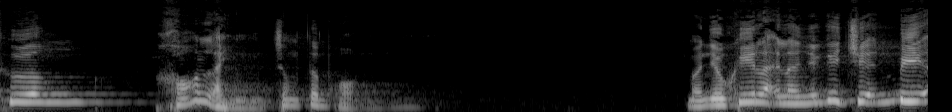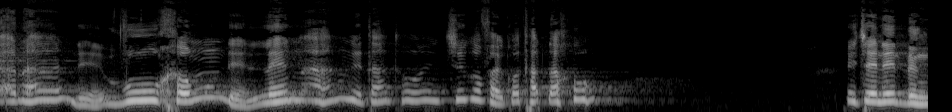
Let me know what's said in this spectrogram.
thương khó lành trong tâm hồn. Mà nhiều khi lại là những cái chuyện bịa ra để vu khống để lên án người ta thôi chứ có phải có thật đâu. Thế cho nên đừng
